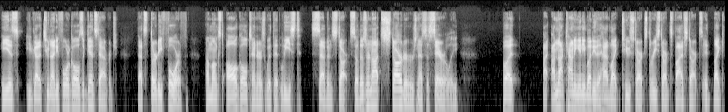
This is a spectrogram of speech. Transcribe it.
He is he's got a 294 goals against average. That's 34th amongst all goaltenders with at least 7 starts. So those are not starters necessarily, but I, I'm not counting anybody that had like two starts, three starts, five starts. It like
